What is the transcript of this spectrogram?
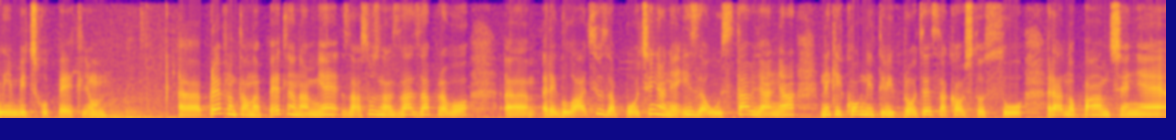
limbičku petlju. E, prefrontalna petlja nam je zaslužna za zapravo e, regulaciju za počinjanje i zaustavljanja nekih kognitivnih procesa kao što su radno pamćenje, e,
